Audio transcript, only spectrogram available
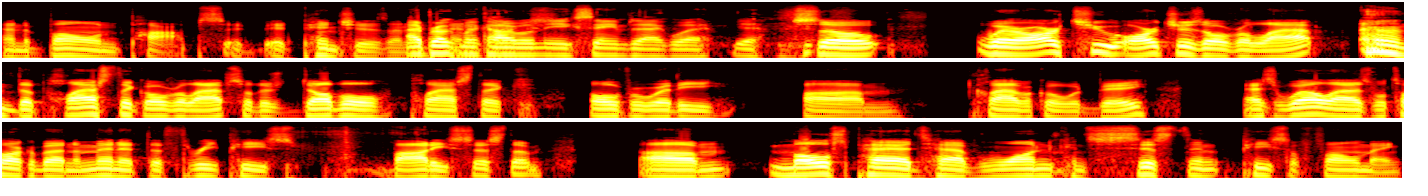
and the bone pops. It, it pinches. And I broke and my collarbone the same exact way. Yeah. so where our two arches overlap, the plastic overlaps. So there's double plastic over where the um, clavicle would be, as well as we'll talk about in a minute the three-piece body system. Um, most pads have one consistent piece of foaming.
